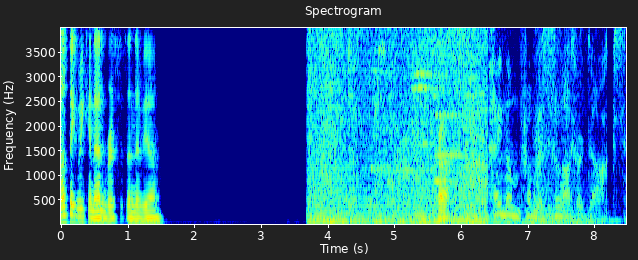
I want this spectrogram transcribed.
Don't think we can end versus Anivia. Crap. them from the slaughter docks.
